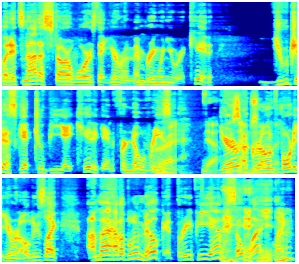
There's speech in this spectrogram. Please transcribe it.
but it's not a Star Wars that you're remembering when you were a kid. You just get to be a kid again for no reason. Right. Yeah, You're a grown 40 year old who's like, I'm gonna have a blue milk at 3 p.m. So what? Yeah. Like,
